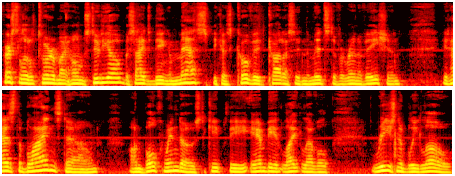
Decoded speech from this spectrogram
First, a little tour of my home studio. Besides being a mess because COVID caught us in the midst of a renovation, it has the blinds down on both windows to keep the ambient light level reasonably low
